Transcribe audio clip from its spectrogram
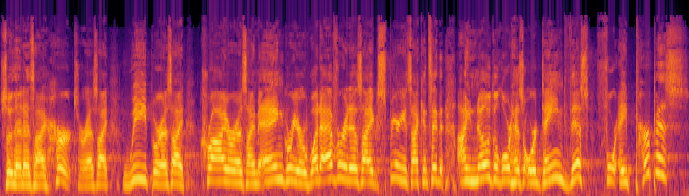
So that as I hurt, or as I weep, or as I cry, or as I'm angry, or whatever it is I experience, I can say that I know the Lord has ordained this for a purpose.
